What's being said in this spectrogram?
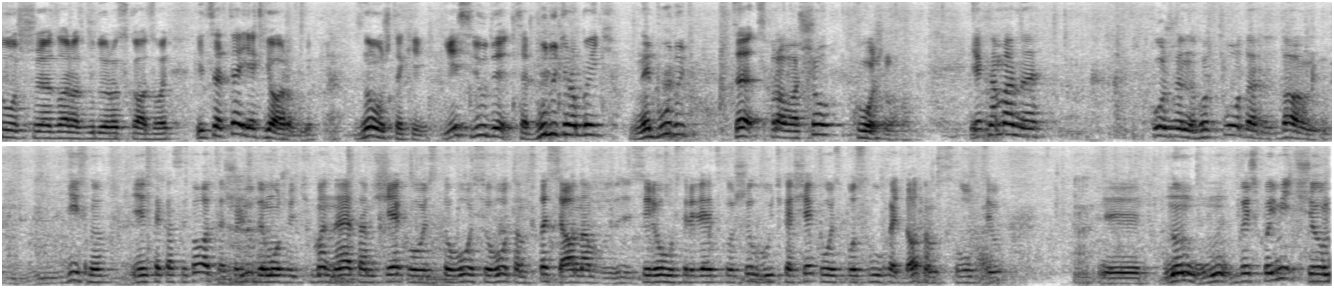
того, що я зараз буду розказувати. І це те, як я роблю. Знову ж таки, є люди, це будуть робити, не будуть. Це справа що кожного. Як на мене, кожен господар, да, дійсно є така ситуація, що люди можуть мене там ще когось, того, сього, там Стасяна, Серегу Стрілецького, Шелудька, ще когось послухати, да, там з хлопців. Е, ну, ви ж пойміть, що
